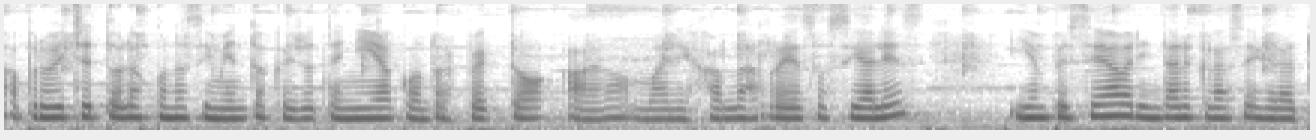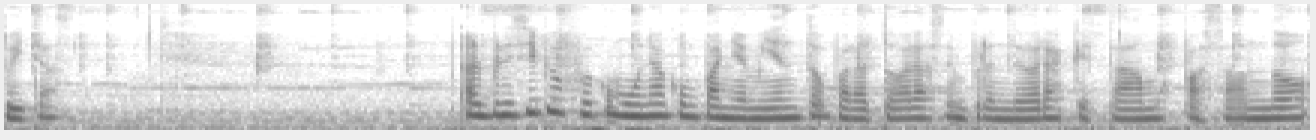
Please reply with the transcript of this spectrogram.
aproveché todos los conocimientos que yo tenía con respecto a manejar las redes sociales y empecé a brindar clases gratuitas. Al principio fue como un acompañamiento para todas las emprendedoras que estábamos pasando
